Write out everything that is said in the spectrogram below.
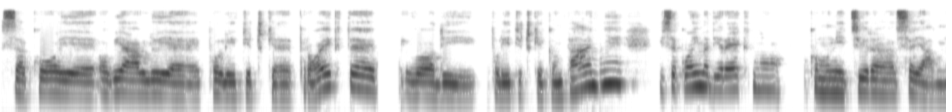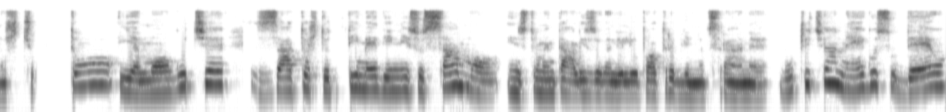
sa koje objavljuje političke projekte, vodi političke kampanje i sa kojima direktno komunicira sa javnošću. To je moguće zato što ti mediji nisu samo instrumentalizovani ili upotrebljeni od strane Vučića, nego su deo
